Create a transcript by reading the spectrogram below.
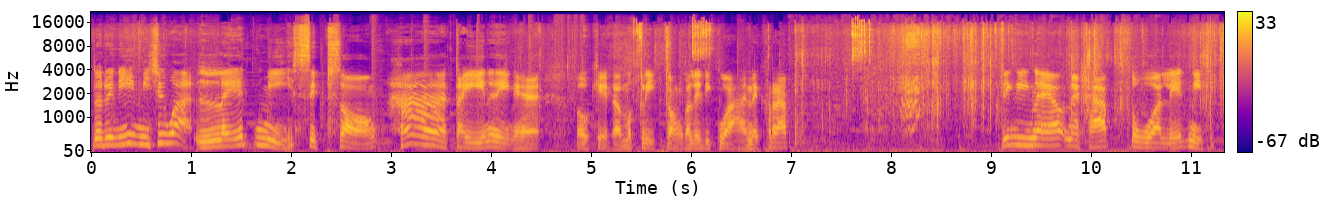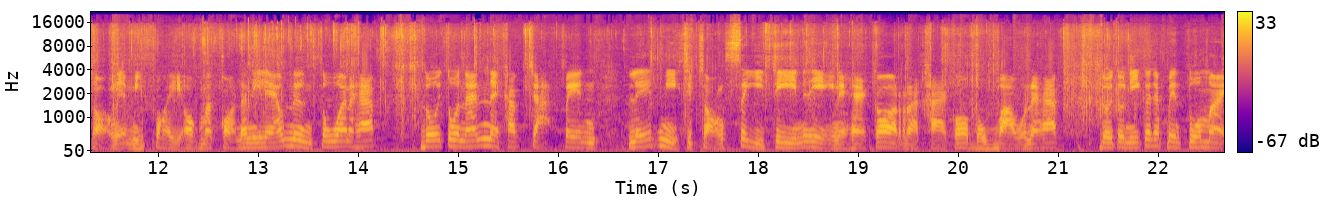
โดยตัวนี้มีชื่อว่า Redmi 12 5G นั่นเองนะฮะ โอเค เรามากรีดกล่องกันเลยดีกว่านะครับ จริงๆแล้วนะครับ ตัว Redmi 12 เนี่ยมีปล่อยออกมาก่อนหน้านี้แล้ว 1 ตัวนะครับ โดยตัวนั้นนะครับจะเป็น Redmi 12 4G นั่นเองนะฮะก็ราคาก็เบาๆนะครับ โดยตัวนี้ก็จะเป็นตัวใหม่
